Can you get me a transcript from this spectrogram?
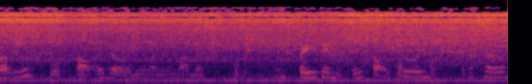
Có ướp bột tỏi rồi nhưng mà nhưng mà mình muốn phi thêm một tí tỏi tươi cho nó thơm.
